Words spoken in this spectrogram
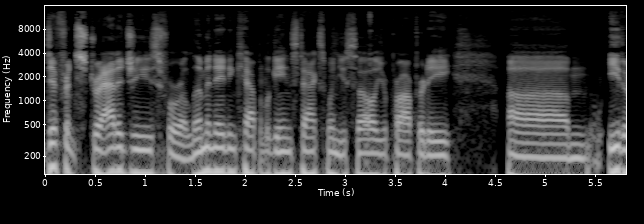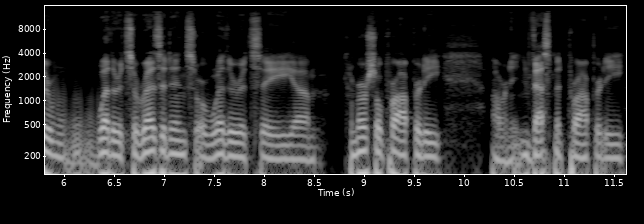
different strategies for eliminating capital gains tax when you sell your property, um, either whether it's a residence or whether it's a um, commercial property or an investment property.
